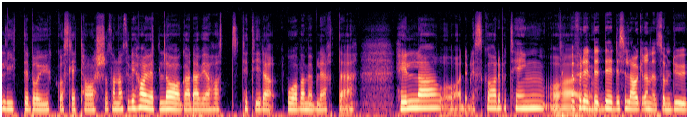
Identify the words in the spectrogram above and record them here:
lite bruk og slitasje og sånn. Altså, vi har jo et lager der vi har hatt til tider overmøblerte hyller, og det blir skade på ting. Og, Ja, for det, det, det er disse lagrene som du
